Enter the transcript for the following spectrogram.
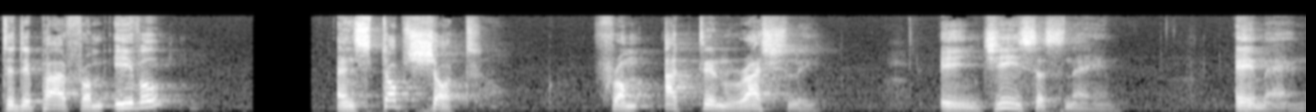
to depart from evil and stop short from acting rashly. In Jesus' name, amen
